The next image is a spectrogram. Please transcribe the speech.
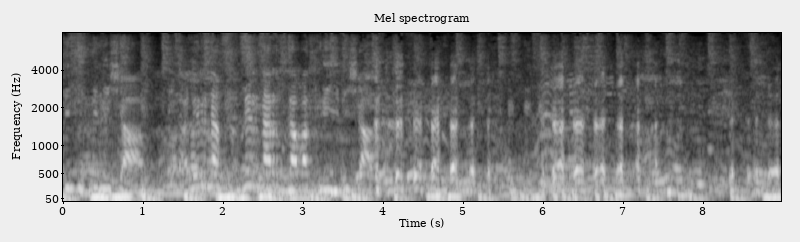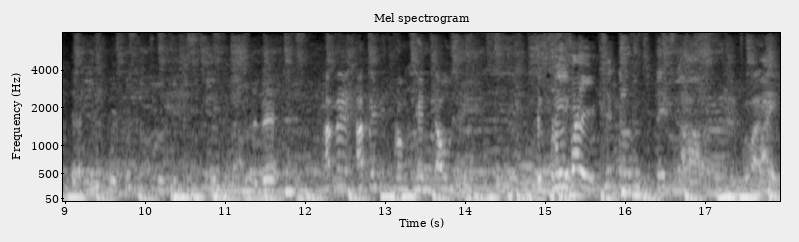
Fifteen shop leri na leri na ri ska va greedy shop I don't want to be free. So, at least we put it to 50 is enough. abe abe it's from 10000 It's from five. 10,000 to 30 hours. It's Fine. fine.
